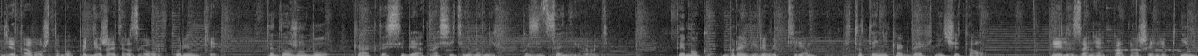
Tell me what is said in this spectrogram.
Для того, чтобы поддержать разговор в курилке, ты должен был как-то себя относительно них позиционировать. Ты мог бравировать тем, что ты никогда их не читал, или занять по отношению к ним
